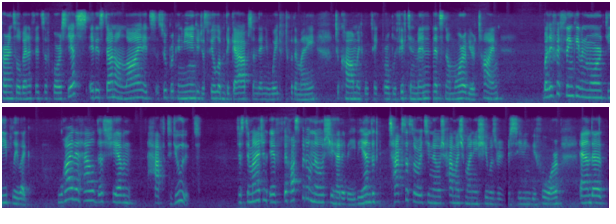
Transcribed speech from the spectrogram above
parental benefits, of course, yes, it is done online. It's super convenient. You just fill up the gaps and then you wait for the money to come. It will take probably 15 minutes, no more of your time. But if you think even more deeply, like why the hell does she even have to do it? Just imagine if the hospital knows she had a baby and the tax authority knows how much money she was receiving before, and that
